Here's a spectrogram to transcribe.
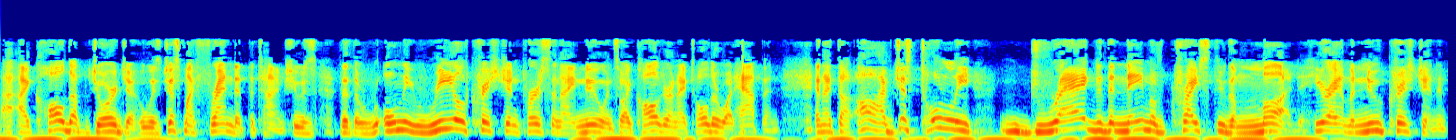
I, I, called up Georgia, who was just my friend at the time. She was the, the only real Christian person I knew. And so I called her and I told her what happened. And I thought, oh, I've just totally dragged the name of Christ through the mud. Here I am, a new Christian. And,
